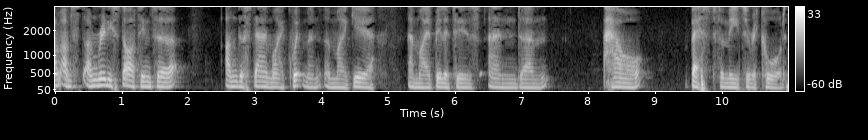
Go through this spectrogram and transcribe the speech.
I'm, I'm, I'm really starting to understand my equipment and my gear and my abilities and um, how best for me to record.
